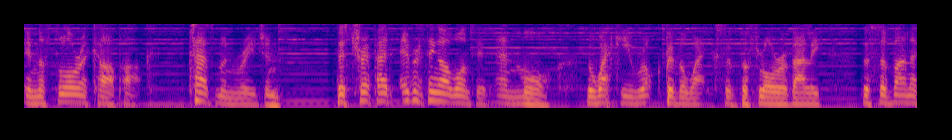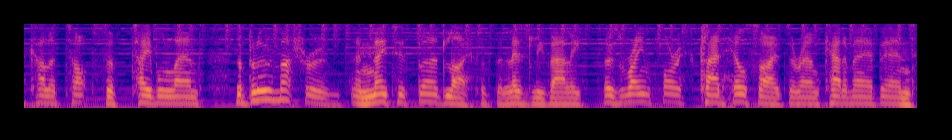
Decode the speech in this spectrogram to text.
in the Flora car park, Tasman region. This trip had everything I wanted and more. The wacky rock bivouacs of the Flora Valley, the savannah coloured tops of tableland, the blue mushrooms and native bird life of the Leslie Valley, those rainforest clad hillsides around Karamea Bend,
